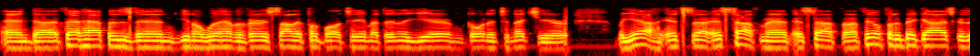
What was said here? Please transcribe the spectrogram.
And uh, if that happens, then you know we'll have a very solid football team at the end of the year and going into next year. But yeah, it's uh, it's tough, man. It's tough. And I feel for the big guys because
